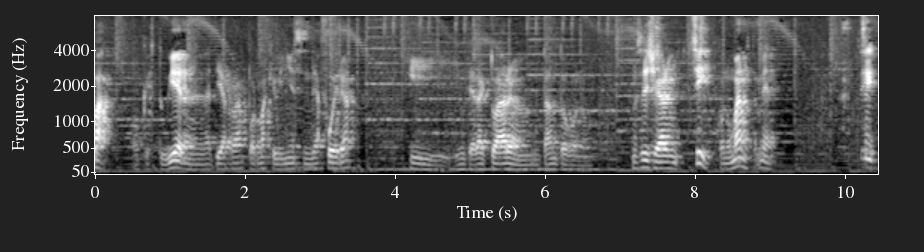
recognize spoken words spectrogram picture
va, o que estuvieran en la Tierra, por más que viniesen de afuera, y interactuaron tanto con, no sé si llegaron, sí, con humanos también, Sí,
